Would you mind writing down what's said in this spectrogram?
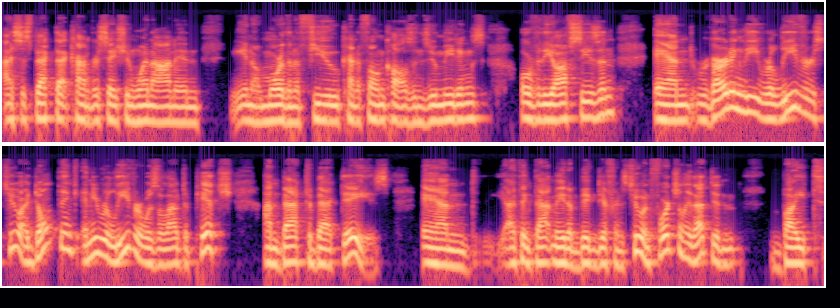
I suspect that conversation went on in, you know, more than a few kind of phone calls and Zoom meetings over the offseason. And regarding the relievers, too, I don't think any reliever was allowed to pitch on back to back days. And I think that made a big difference, too. Unfortunately, that didn't bite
